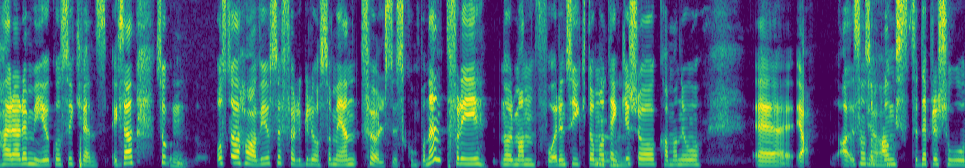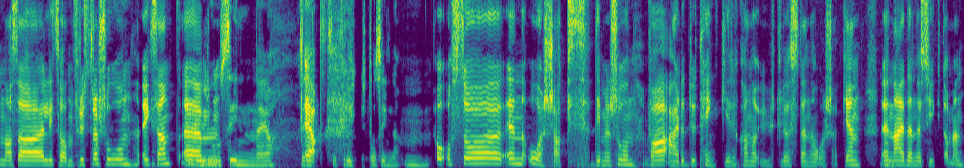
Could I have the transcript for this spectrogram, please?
her er det mye konsekvens, ikke sant. Så, Mm. Og så har vi jo selvfølgelig også med en følelseskomponent, fordi når man får en sykdom og Mm. tenker, så kan man jo eh, ja, sånn som Ja. angst, depresjon, altså litt sånn frustrasjon, ikke sant. Um, Uro, sinne, ja. Ja. Frykt og sinne. Mm. og også en årsaksdimensjon. Hva er det du tenker kan ha utløst denne årsaken, eh, Mm. nei, denne sykdommen.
